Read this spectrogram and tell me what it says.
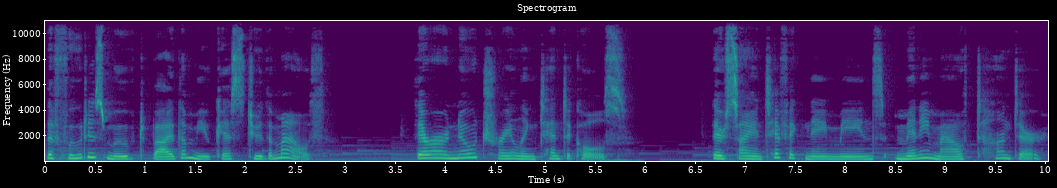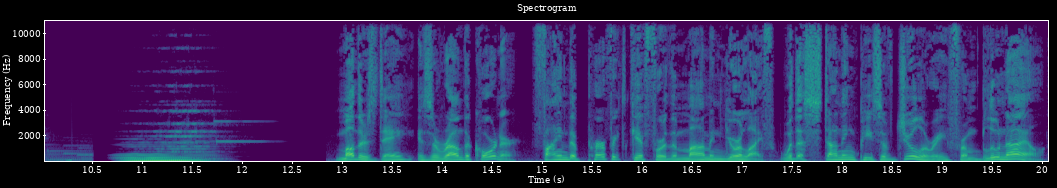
The food is moved by the mucus to the mouth. There are no trailing tentacles. Their scientific name means many mouthed hunter. Mother's Day is around the corner. Find the perfect gift for the mom in your life with a stunning piece of jewelry from Blue Nile.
